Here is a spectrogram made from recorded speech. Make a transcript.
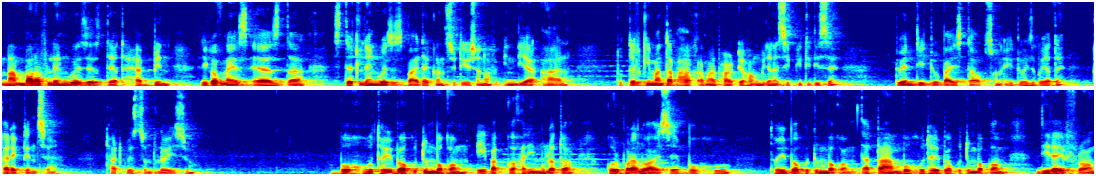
number of languages that have been recognise as the state languages by the constitution of India are total কিমানটা ভাষাক আমাৰ ভাৰতীয় সংবিধানে স্বীকৃতি দিছে টুৱেণ্টি টু বাইছটা অপশ্যন এইটো হৈ যাব ইয়াতে কাৰেক্ট এনচাৰ থাৰ্ড কুৱেশ্যনটো লৈ আহিছোঁ বহু ধৈৱ কুটুম্বকম এই বাক্যশাৰী মূলতঃ ক'ৰ পৰা লোৱা হৈছে বহু ধৈৱ কুটুম্বকম। দ্য টাৰ্ম বহু ধৈৱ কুটুম্বকম ডিৰাইভ ফ্ৰম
